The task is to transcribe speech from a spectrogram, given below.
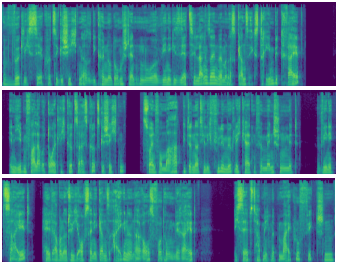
wirklich sehr kurze Geschichten. Also die können unter Umständen nur wenige Sätze lang sein, wenn man das ganz extrem betreibt. In jedem Fall aber deutlich kürzer als Kurzgeschichten. So ein Format bietet natürlich viele Möglichkeiten für Menschen mit wenig Zeit, hält aber natürlich auch seine ganz eigenen Herausforderungen bereit. Ich selbst habe mich mit Microfiction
